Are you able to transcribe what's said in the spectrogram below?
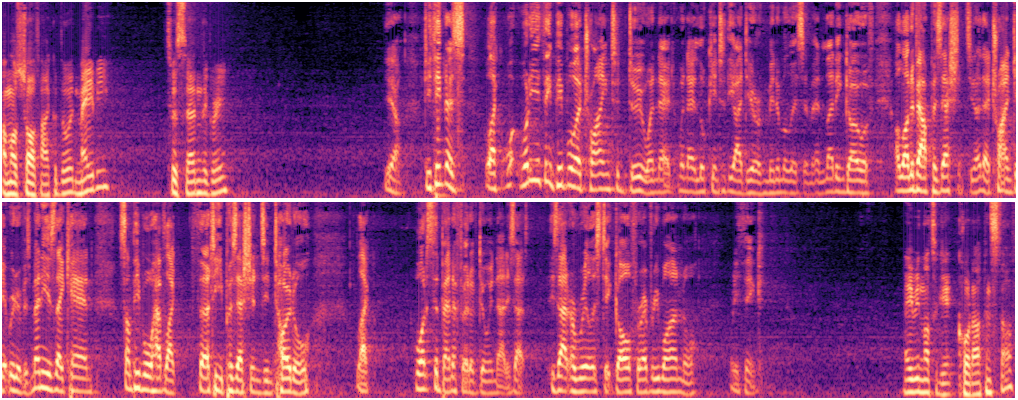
I'm not sure if I could do it, maybe to a certain degree. Yeah. Do you think there's like what, what do you think people are trying to do when they when they look into the idea of minimalism and letting go of a lot of our possessions? You know, they try and get rid of as many as they can. Some people have like 30 possessions in total. Like, what's the benefit of doing that? Is that is that a realistic goal for everyone, or what do you think? Maybe not to get caught up in stuff,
